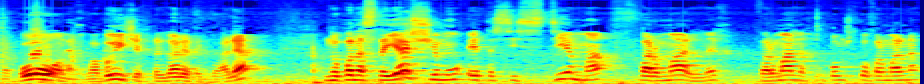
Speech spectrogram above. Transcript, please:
законах, в обычаях и так далее, и так далее. Но по-настоящему это система формальных, формальных, помните, что такое формально?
